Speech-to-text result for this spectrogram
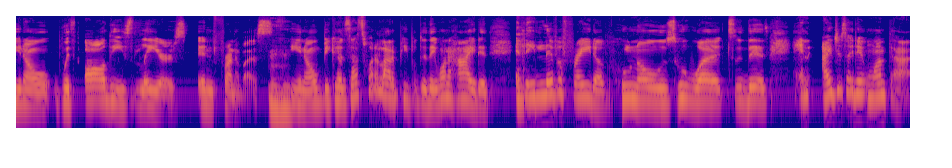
you know with all these layers in front of us Mhm. you know because that's what a lot of people do. They want to hide it and they live afraid of who knows who what this. And i just i didn't want that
